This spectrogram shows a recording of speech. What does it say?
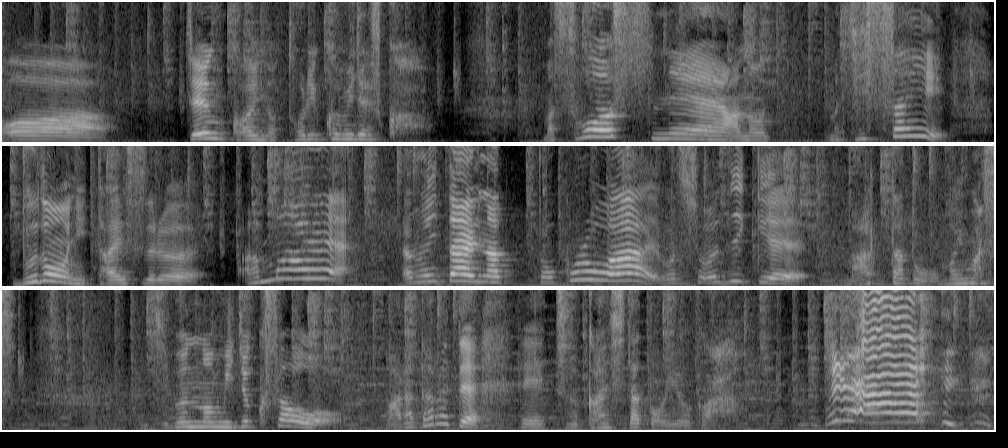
ああ前回の取り組みですか。まあそうっすね。あの、まあ、実際武道に対する甘えみたいなところはまあ正直、まあ、あったと思います。自分の未熟さを改めて、えー痛感したというか。えー、ええ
